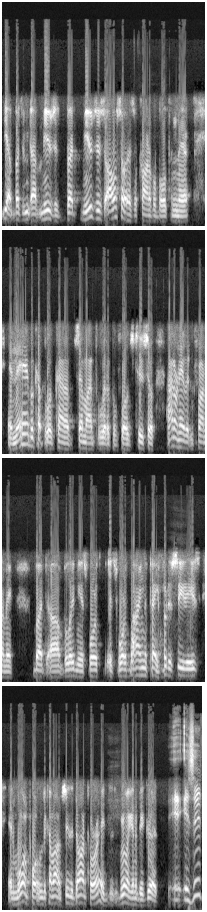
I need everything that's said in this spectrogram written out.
Yeah, but uh, Muses, but Muses also has a carnival bulletin there, and they have a couple of kind of semi-political floats too. So I don't have it in front of me. But uh, believe me, it's worth it's worth buying the paper to see these, and more importantly, to come out and see the dawn parade. It's really going to be good. Is it?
